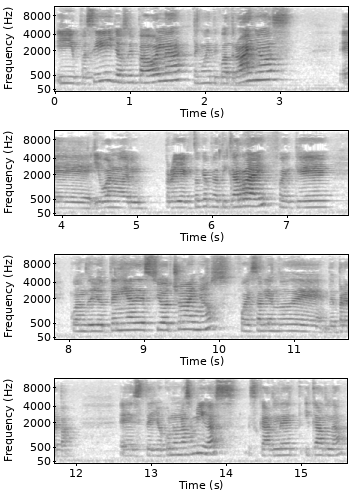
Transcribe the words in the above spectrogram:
y pues sí, yo soy Paola, tengo 24 años. eh, y bueno, el proyecto que platica Ray fue que cuando yo tenía 18 años, fue saliendo de, de prepa. Este, yo con unas amigas, Scarlett y Carla,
